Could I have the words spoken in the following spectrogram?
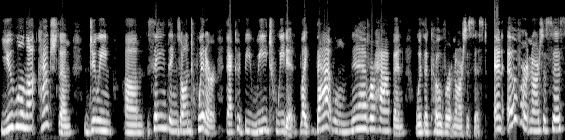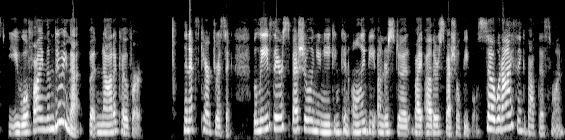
You will not catch them doing um, saying things on Twitter that could be retweeted. Like that will never happen with a covert narcissist. An overt narcissist, you will find them doing that, but not a covert. The next characteristic believes they are special and unique and can only be understood by other special people. So when I think about this one,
